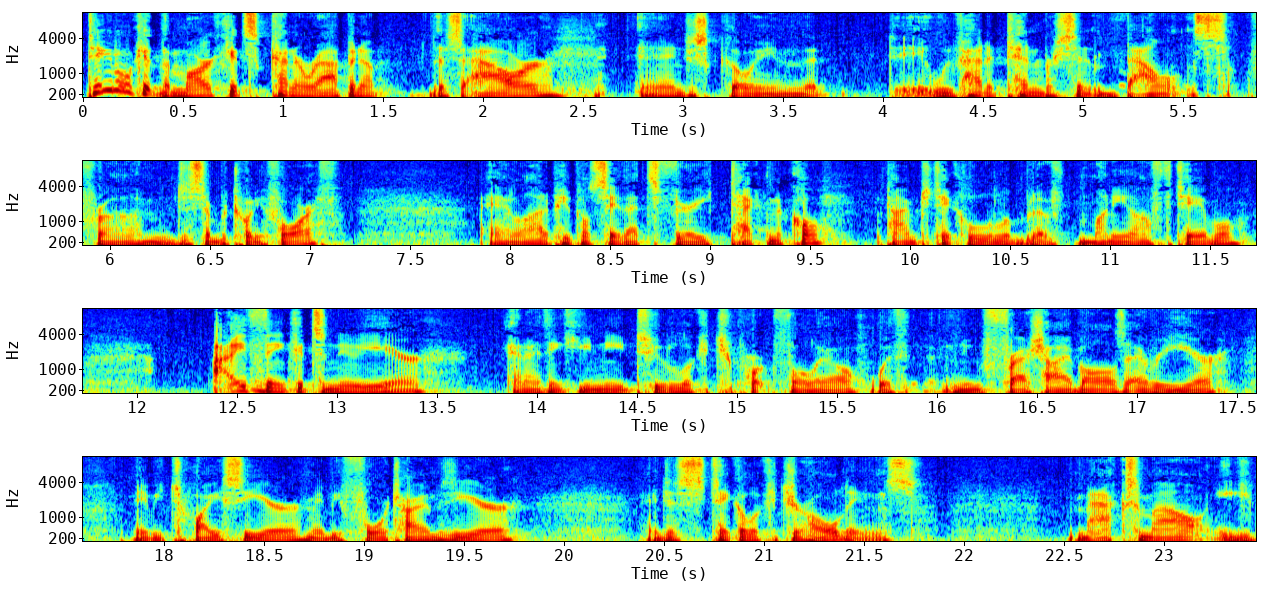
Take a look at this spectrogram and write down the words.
taking a look at the markets, kind of wrapping up this hour, and just going that we've had a 10% bounce from December 24th. And a lot of people say that's very technical. Time to take a little bit of money off the table. I think it's a new year, and I think you need to look at your portfolio with new, fresh eyeballs every year, maybe twice a year, maybe four times a year, and just take a look at your holdings. Max them out. You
